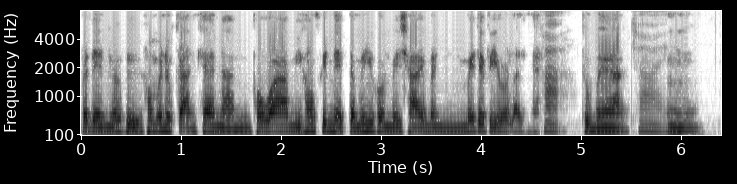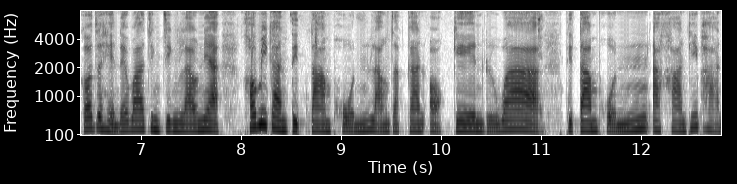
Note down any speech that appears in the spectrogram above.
ประเด็นก็คือเขาไม่ต้องการแค่นั้น เพราะว่ามีห้องฟิตเนสแต่ไม่มีคนไปใช้มันไม่ได้ประโยชน์อะไรไงค่ะถูกไหมฮะใช่อืม ก็จะเห็นได้ว่าจริง ๆ แล้วเนี่ยเขามีการติดตามผลหลังจากการออกเกณฑ์ หรือว่าติดตามผลอาคารที่ผ่าน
